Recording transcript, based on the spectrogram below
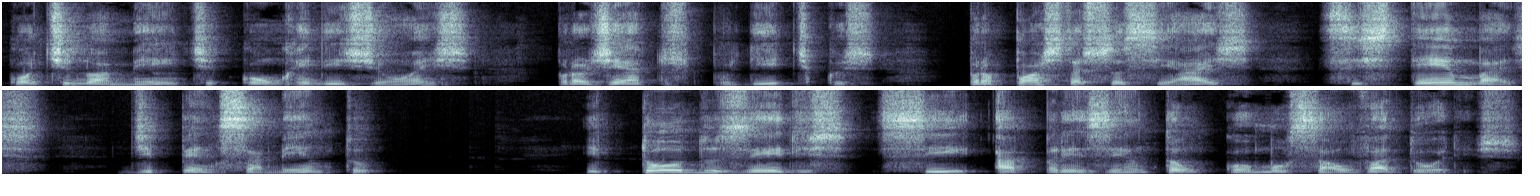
continuamente com religiões, projetos políticos, propostas sociais, sistemas de pensamento e todos eles se apresentam como salvadores.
